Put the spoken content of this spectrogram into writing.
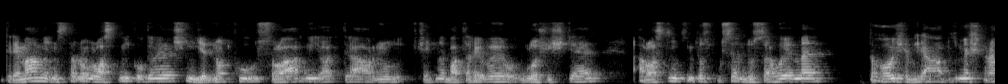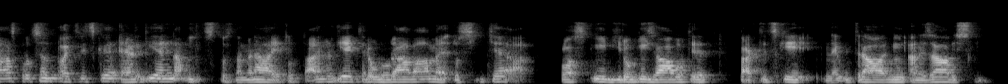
kde máme instalovanou vlastní kogenerační jednotku, solární elektrárnu, včetně bateriového úložiště a vlastně tímto způsobem dosahujeme toho, že vyrábíme 14% elektrické energie navíc. To znamená, je to ta energie, kterou dodáváme do sítě a vlastní výrobní závod je prakticky neutrální a nezávislý.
